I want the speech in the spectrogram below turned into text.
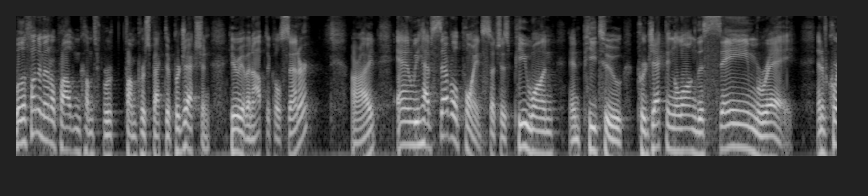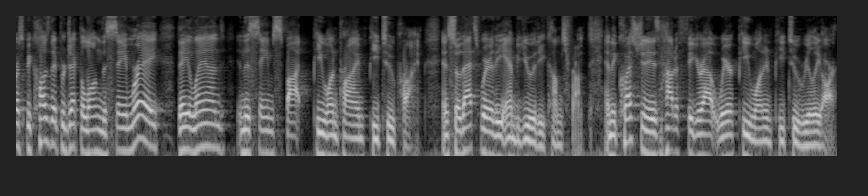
Well, the fundamental problem comes from perspective projection. Here we have an optical center, all right, and we have several points, such as P1 and P2, projecting along the same ray. And of course, because they project along the same ray, they land in the same spot, P1 prime, P2 prime. And so that's where the ambiguity comes from. And the question is how to figure out where P1 and P2 really are.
